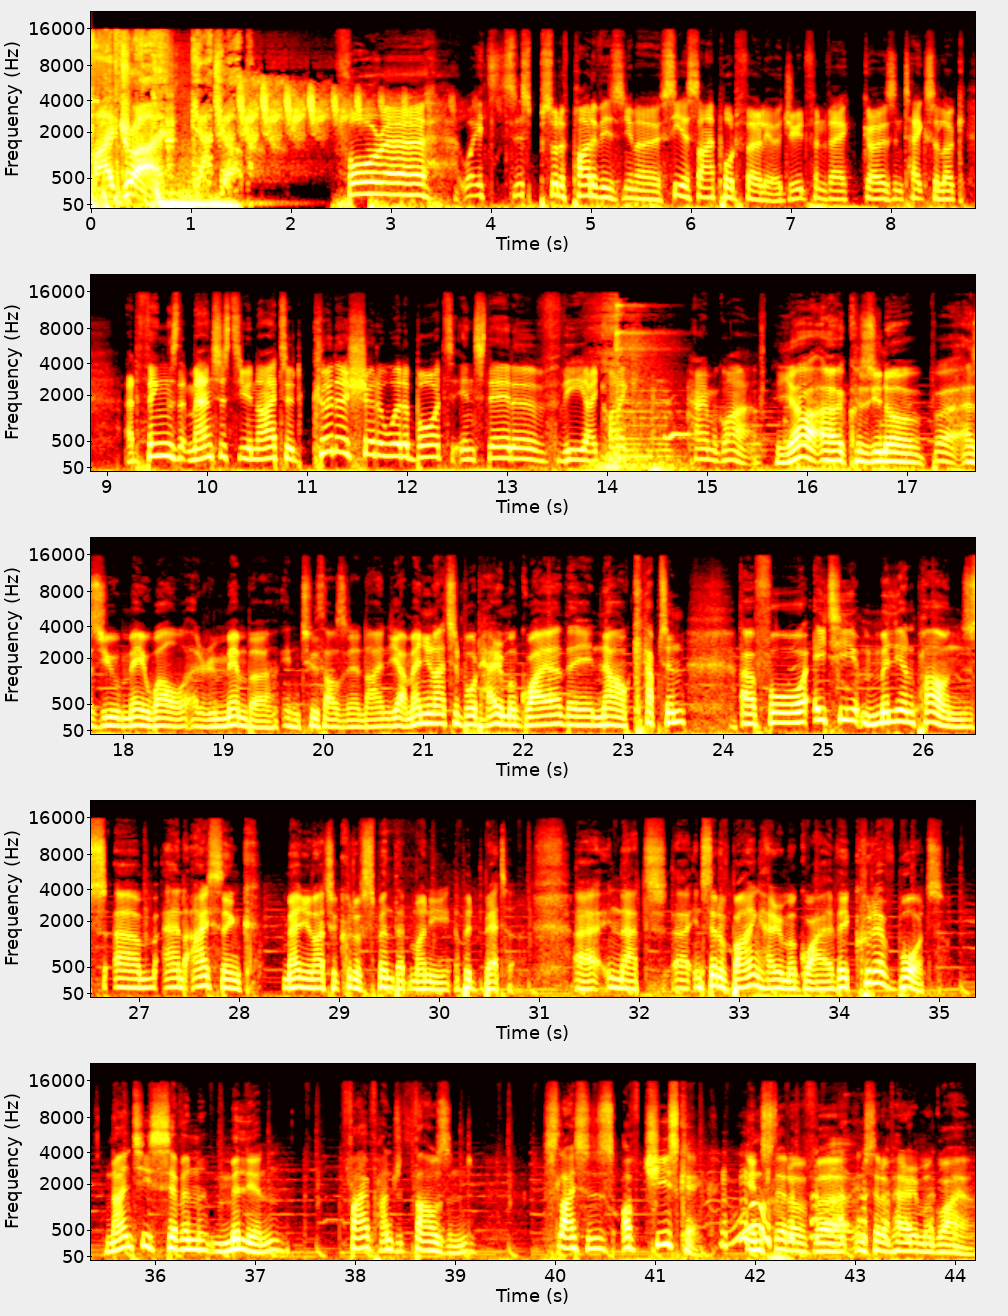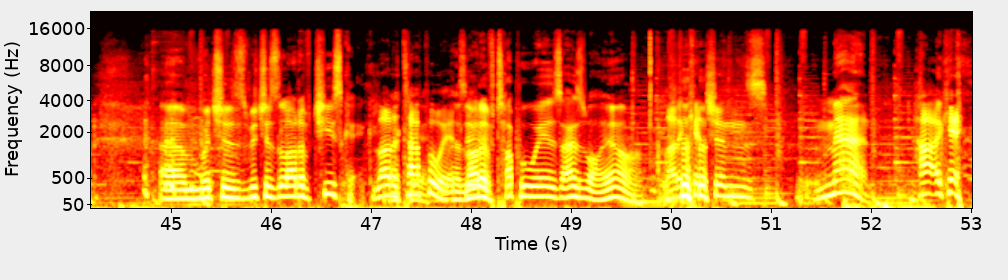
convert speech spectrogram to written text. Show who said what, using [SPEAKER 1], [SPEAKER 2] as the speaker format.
[SPEAKER 1] Five Drive. Catch up.
[SPEAKER 2] For uh, well, it's just sort of part of his, you know, CSI portfolio. Jude Van Veck goes and takes a look at things that Manchester United coulda, shoulda, woulda bought instead of the iconic Harry Maguire.
[SPEAKER 3] Yeah, because you know, uh, as you may well uh, remember, in 2009, yeah, Man United bought Harry Maguire, the now captain, uh, for 80 million pounds, um, and I think. Man United could have spent that money a bit better. Uh, in that, uh, instead of buying Harry Maguire, they could have bought 97 million 500,000 slices of cheesecake instead of uh, instead of Harry Maguire. Um, which is which is a lot of cheesecake.
[SPEAKER 2] A lot of Tupperware
[SPEAKER 3] A
[SPEAKER 2] too.
[SPEAKER 3] lot of Tupperwares as well, yeah.
[SPEAKER 2] A lot of kitchens. Man, how okay?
